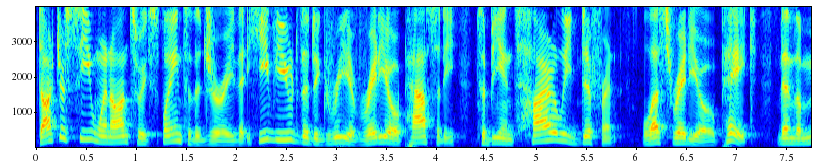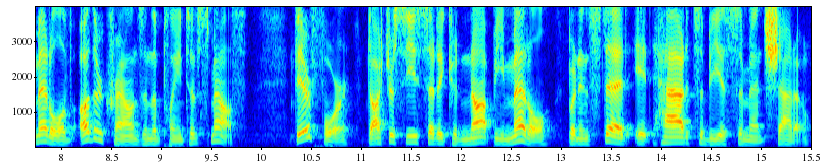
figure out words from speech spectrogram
Dr. C went on to explain to the jury that he viewed the degree of radio opacity to be entirely different, less radio opaque, than the metal of other crowns in the plaintiff's mouth. Therefore, Dr. C said it could not be metal, but instead it had to be a cement shadow.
